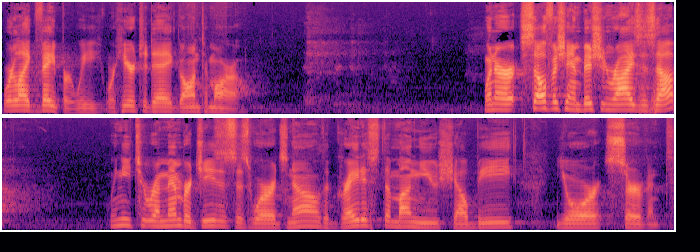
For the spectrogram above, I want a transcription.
We're like vapor. We, we're here today, gone tomorrow. When our selfish ambition rises up, we need to remember Jesus' words No, the greatest among you shall be your servant.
